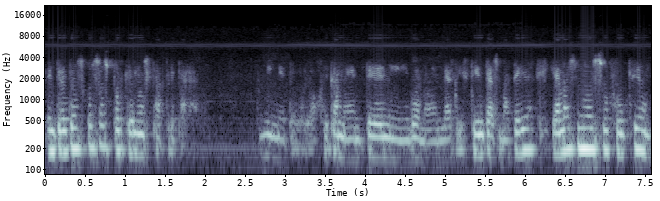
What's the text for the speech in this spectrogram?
entre otras cosas porque no está preparado, ni metodológicamente, ni bueno, en las distintas materias, y además no es su función.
